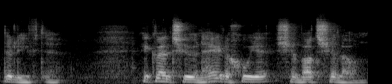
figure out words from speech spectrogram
de liefde. Ik wens u een hele goede Shabbat Shalom.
